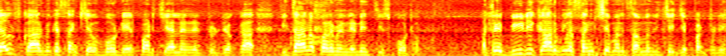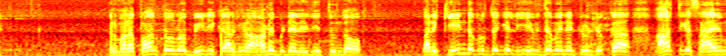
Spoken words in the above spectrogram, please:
గల్ఫ్ కార్మిక సంక్షేమ బోర్డు ఏర్పాటు చేయాలనేటువంటి యొక్క విధానపరమైన నిర్ణయం తీసుకోవటం. అట్లే బీడీ కార్మికుల సంక్షేమానికి సంబంధించి చెప్పంటున్నాను మరి మన ప్రాంతంలో బీడీ కార్మికుల ఆడబిడ్డలు ఏదైతుందో వారి కేంద్ర ప్రభుత్వం వెళ్ళి ఏ విధమైనటువంటి యొక్క ఆర్థిక సహాయం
